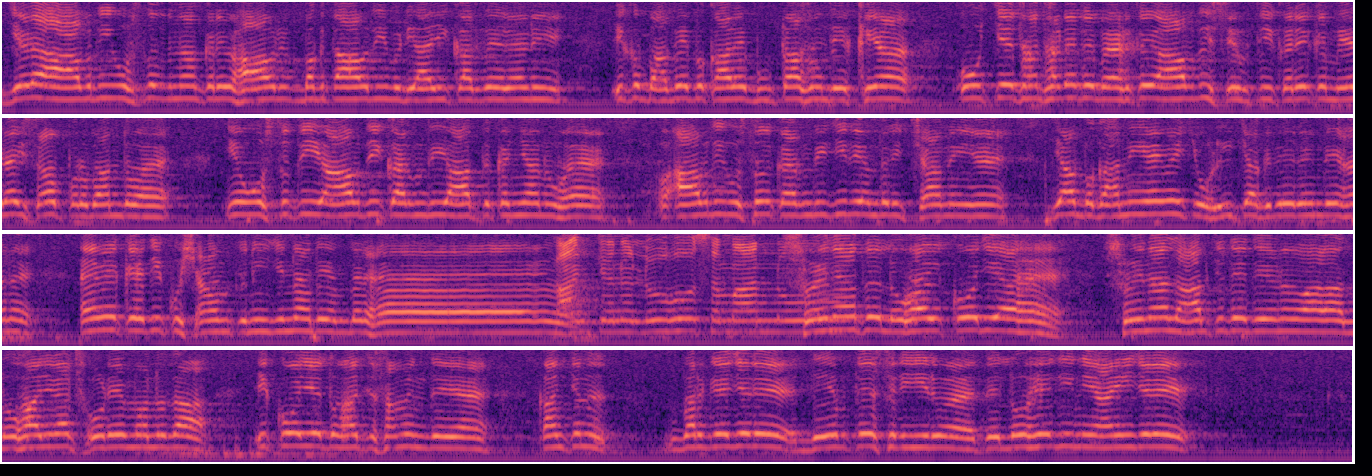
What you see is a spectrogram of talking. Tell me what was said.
ਜਿਹੜਾ ਆਪ ਦੀ ਉਸਤਤ ਨਾ ਕਰੇ ਹਾਵ ਆਪ ਦੀ ਵਡਿਆਈ ਕਰਦੇ ਰਹਿਣੀ। ਇੱਕ ਬਾਬੇ ਬਕਾਲੇ ਬੂਟਾ ਸੋਂ ਦੇਖਿਆ ਉਹ ਉੱਚੇ ਥਾਂ ਥੜੇ ਤੇ ਬੈਠ ਕੇ ਆਪ ਦੀ ਸਿਫਤੀ ਕਰੇ ਕਿ ਮੇਰਾ ਹੀ ਸਭ ਪ੍ਰਬੰਧ ਹੈ। ਇਹ ਉਸਤਤੀ ਆਪ ਦੀ ਕਰਨ ਦੀ ਆਦਤ ਕਈਆਂ ਨੂੰ ਹੈ। ਉਹ ਆਪ ਦੀ ਉਸਤਤ ਕਰਨ ਦੀ ਜਿਹਦੇ ਅੰਦਰ ਇੱਛਾ ਨਹੀਂ ਹੈ। ਜਾਂ ਬਗਾਨੀ ਐਵੇਂ ਝੋਲੀ ਚੱਕਦੇ ਰਹਿੰਦੇ ਹਨ ਐਵੇਂ ਕਿਸੇ ਦੀ ਕੁਸ਼ਾਮਤ ਨਹੀਂ ਜਿਨ੍ਹਾਂ ਦੇ ਅੰਦਰ ਹੈ। ਕਾਂਚਨ ਲੋਹ ਸਮਾਨੋ। ਸੋਇਨਾ ਤੇ ਲੋਹਾ ਇੱਕੋ ਜਿਹਾ ਹੈ। ਸੋਇਨਾ ਲਾਲਚ ਦੇ ਦੇਣ ਵਾਲਾ ਲੋਹਾ ਜਿਹੜਾ ਥੋੜੇ ਮੁੱਲ ਦਾ ਇੱਕੋ ਜਿਹੇ ਦੋਹਾਂ ਚ ਸਮਝਦੇ ਆ ਕੰਚਨ ਵਰਗੇ ਜਿਹੜੇ ਦੇਵਤੇ ਸਰੀਰ ਹੈ ਤੇ ਲੋਹੇ ਦੀ ਨਿਆਈ ਜਿਹੜੇ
